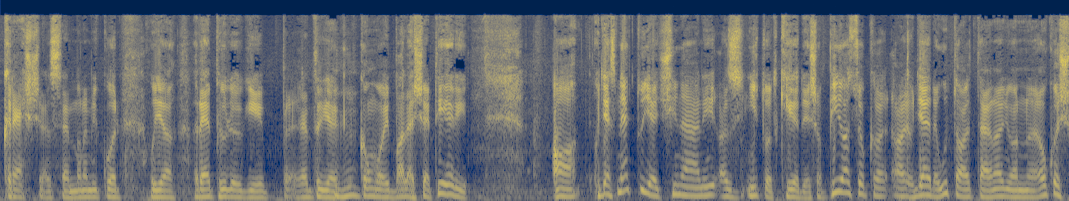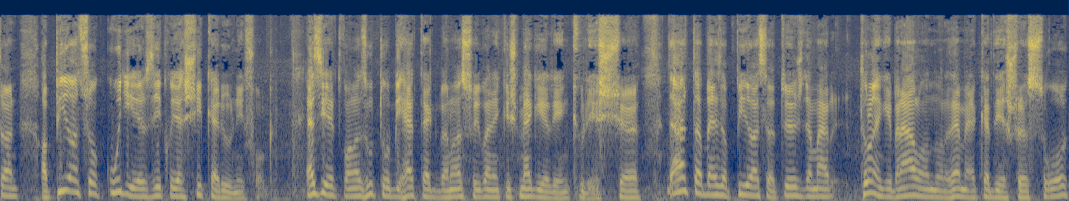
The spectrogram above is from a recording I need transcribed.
crash szemben, amikor ugye a repülőgép hát ugye uh-huh. komoly baleset éri. A, hogy ezt meg tudja csinálni, az nyitott kérdés. A piacok, ahogy erre utaltál nagyon okosan, a piacok úgy érzik, hogy ez sikerülni fog. Ezért van az utóbbi hetekben az, hogy van egy kis megélénkülés. De általában ez a piac, a tőzs, de már tulajdonképpen állandóan az emelkedésről szól.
